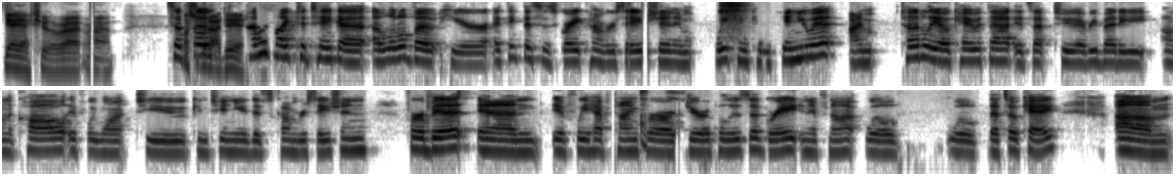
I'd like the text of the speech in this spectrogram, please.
Yeah, yeah, sure, right, right. So, That's a good idea. I would like to take a, a little vote here. I think this is great conversation and we can continue it. I'm totally okay with that. It's up to everybody on the call if we want to continue this conversation for a bit. And if we have time for our Jirapalooza, great. And if not, we'll, we'll, that's okay. Um,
